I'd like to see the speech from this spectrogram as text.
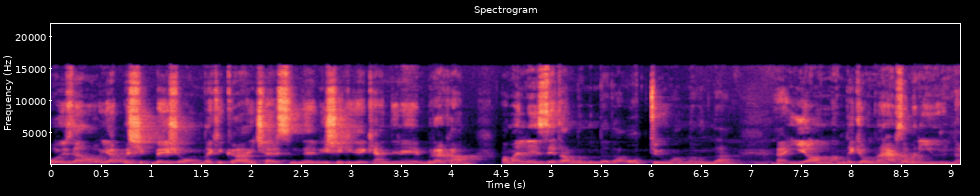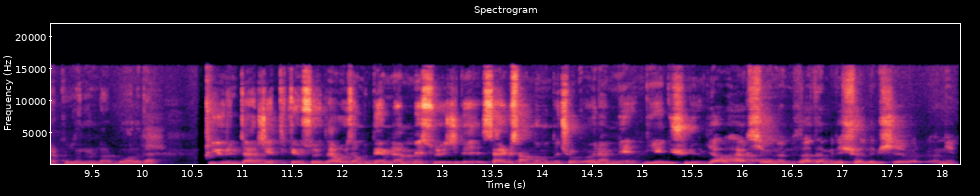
O yüzden o yaklaşık 5-10 dakika içerisinde bir şekilde kendini bırakan ama lezzet anlamında da optimum anlamında yani iyi anlamda ki onlar her zaman iyi ürünler kullanırlar bu arada. Bir ürün tercih ettiklerini söylediler. O yüzden bu demlenme süreci de servis anlamında çok önemli diye düşünüyorum. Ya her şey önemli. Zaten bir de şöyle bir şey var. Hani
